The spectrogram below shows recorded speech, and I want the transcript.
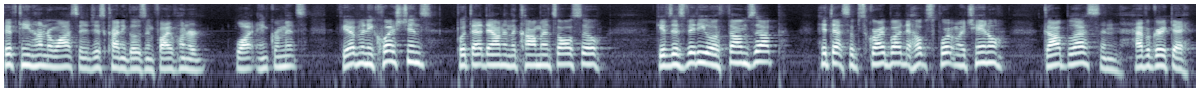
1,500 watts, and it just kind of goes in 500 watt increments. If you have any questions, put that down in the comments also. Give this video a thumbs up. Hit that subscribe button to help support my channel. God bless and have a great day.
